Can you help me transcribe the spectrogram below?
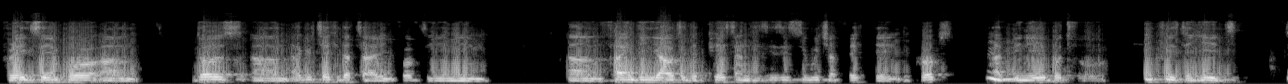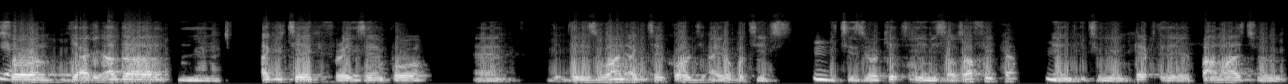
For example, um, those um, agri-tech that are involved in um, finding out the pests and diseases which affect the, the crops have Mhm. been able to increase the yield. Yeah. So there are the other um, agri-tech, for example, um, th- there is one agri-tech called Aerobotics. Mm. It is located in South Africa Mm. and it will help the farmers to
